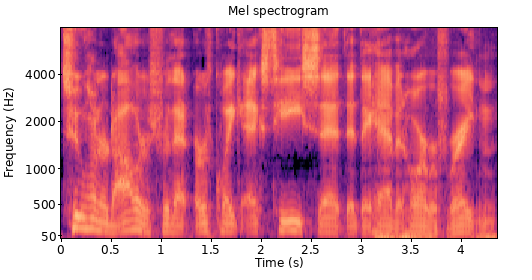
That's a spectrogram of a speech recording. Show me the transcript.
$200 for that Earthquake XT set that they have at Harbor Freight, and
